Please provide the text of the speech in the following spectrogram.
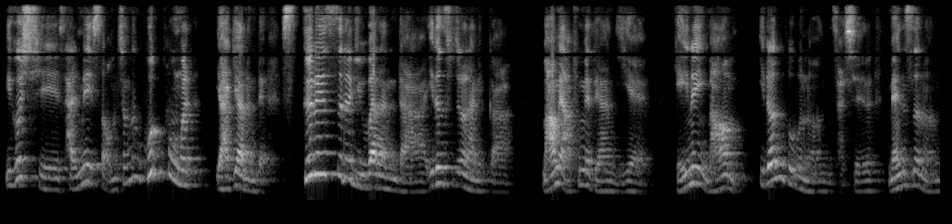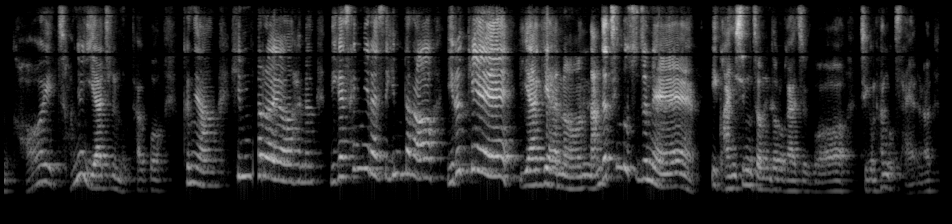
이것이 삶에 있어 엄청난 고통을 야기하는데 스트레스를 유발한다. 이런 수준을 하니까 마음의 아픔에 대한 이해, 개인의 마음, 이런 부분은 사실 맨슨은 거의 전혀 이해하지를 못하고 그냥 힘들어요 하면 네가 생리라서 힘들어 이렇게 이야기하는 남자친구 수준의 이 관심 정도로 가지고 지금 한국 사회를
